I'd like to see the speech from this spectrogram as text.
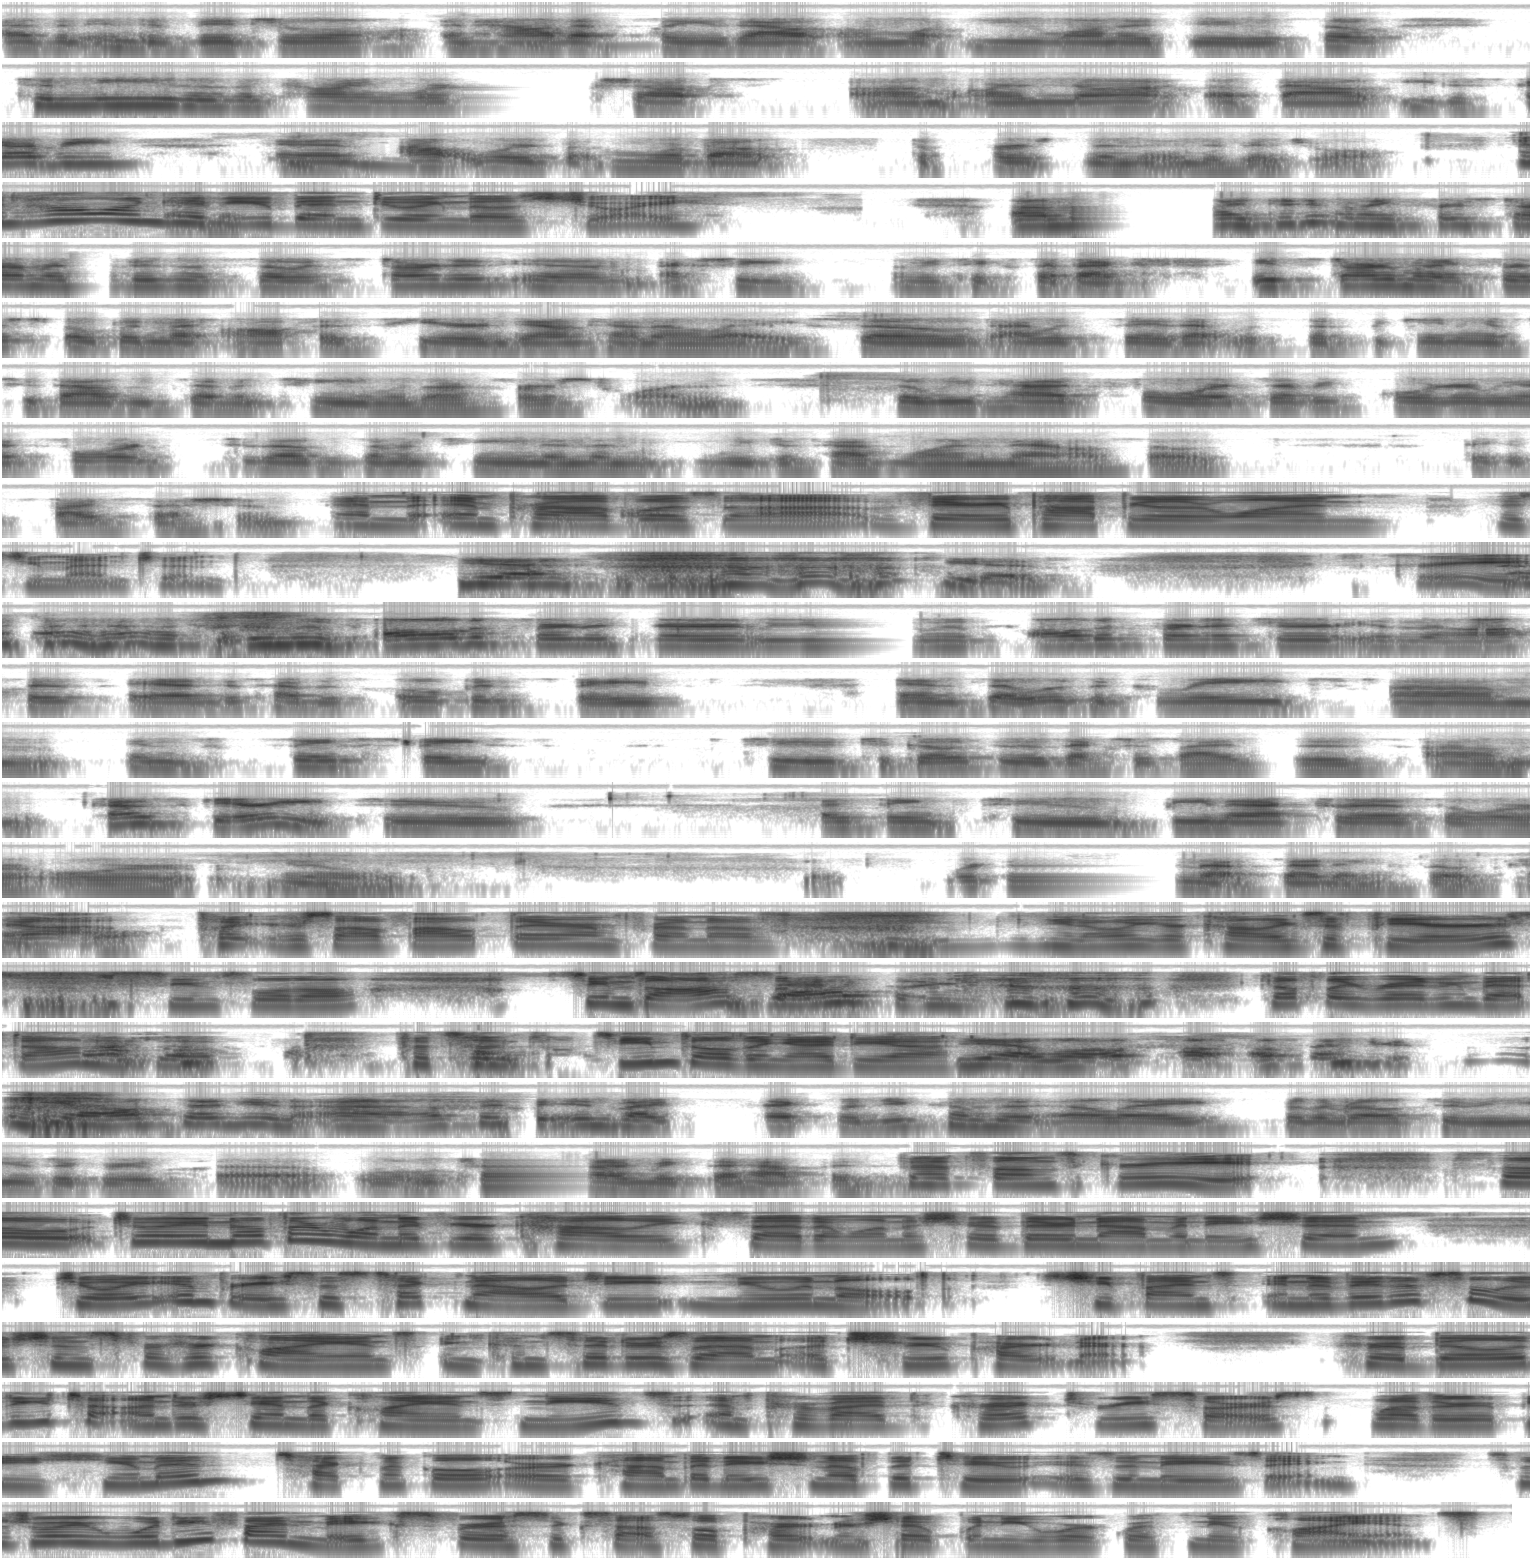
as an individual and how that plays out on what you want to do. So to me, those empowering workshops um, are not about e-discovery and mm-hmm. outward, but more about the person and the individual. And how long have you been doing those, Joy? Um, I did it when I first started my business. So it started in, actually, let me take a step back. It started when I first opened my office here in downtown LA. So I would say that was the beginning of 2017 was our first one. So we've had four. It's every quarter. We had four in 2017, and then we just had one now. So I think it's five sessions. And the improv was a very popular one, as you mentioned. Yes. yes. Great. we moved all the furniture. We moved all the furniture in the office and just had this open space and so it was a great um, and safe space to to go through those exercises. Um, kind of scary to, I think, to be an actress or or you know work in that setting. So yeah, cool. put yourself out there in front of you know your colleagues and peers. seems a little seems awesome. Exactly. Definitely writing that down as a potential team building idea. Yeah, well, I'll, I'll send you. Yeah, I'll send you an uh, I'll send you an invite next when you come to LA for the Relativity User Group. Uh, we'll try and make that happen. That sounds great. So, Joy, another one of your colleagues said I want to share their nomination. Joy embraces technology, new and old. She finds innovative solutions for her clients and considers them a true partner. Her ability to understand the client's needs and provide the correct resource, whether it be human, technical, or a combination of the two, is amazing. So, Joy, what do you find makes for a successful partnership when you work with new clients?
